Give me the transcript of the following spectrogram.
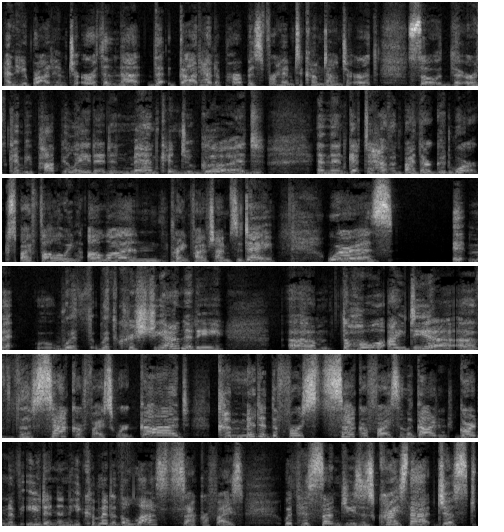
and he brought him to earth and that, that God had a purpose for him to come down to earth so the earth can be populated and man can do good and then get to heaven by their good works, by following Allah and praying five times a day. Whereas it with with Christianity, um, the whole idea of the sacrifice, where God committed the first sacrifice in the Garden, Garden of Eden, and He committed the last sacrifice with His Son Jesus Christ, that just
